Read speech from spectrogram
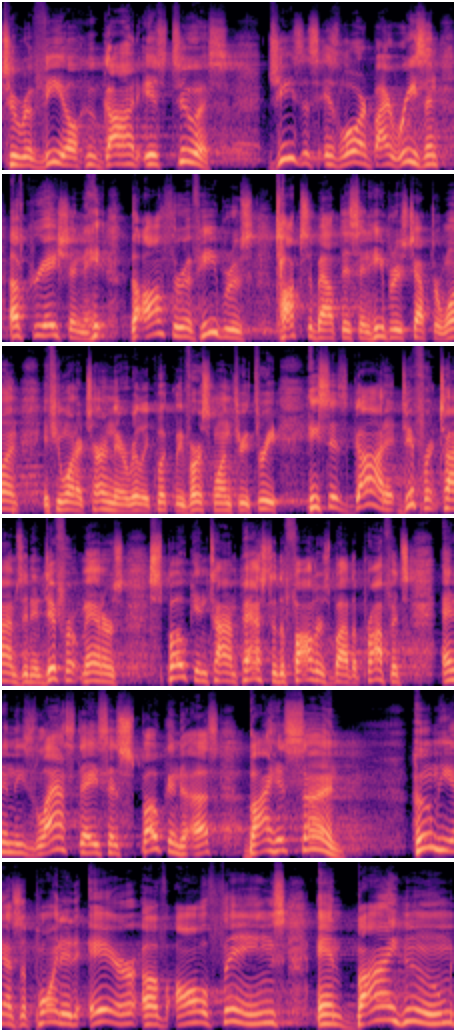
to reveal who God is to us. Jesus is Lord by reason of creation. He, the author of Hebrews talks about this in Hebrews chapter 1. If you want to turn there really quickly, verse 1 through 3. He says, God at different times and in different manners spoke in time past to the fathers by the prophets, and in these last days has spoken to us by his Son whom he has appointed heir of all things, and by whom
